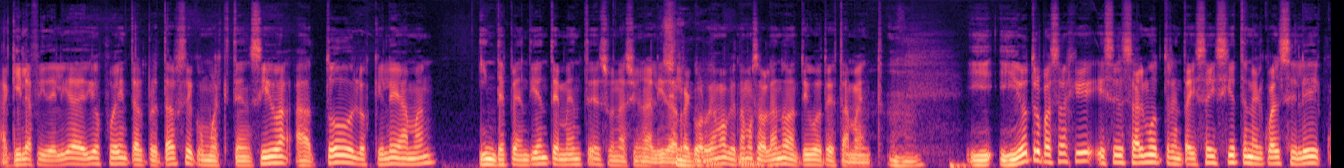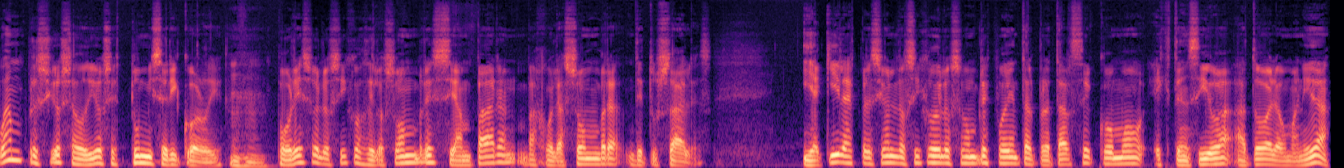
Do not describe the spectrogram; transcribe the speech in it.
Aquí la fidelidad de Dios puede interpretarse como extensiva a todos los que le aman, independientemente de su nacionalidad. Recordemos que estamos hablando del Antiguo Testamento. Y, y otro pasaje es el Salmo 36.7 en el cual se lee, cuán preciosa, oh Dios, es tu misericordia. Por eso los hijos de los hombres se amparan bajo la sombra de tus alas. Y aquí la expresión los hijos de los hombres puede interpretarse como extensiva a toda la humanidad.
